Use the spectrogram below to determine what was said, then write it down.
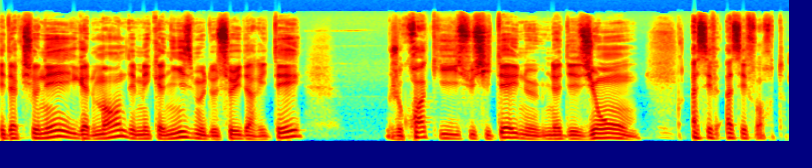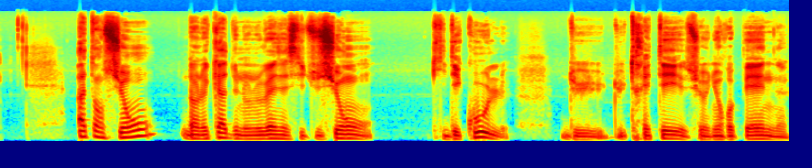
et d'actionner également des mécanismes de solidarité je crois, qui suscitait une, adhésion assez, forte. Attention, dans le cadre de nos nouvelles institutions qui découlent du, traité sur l'Union européenne,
